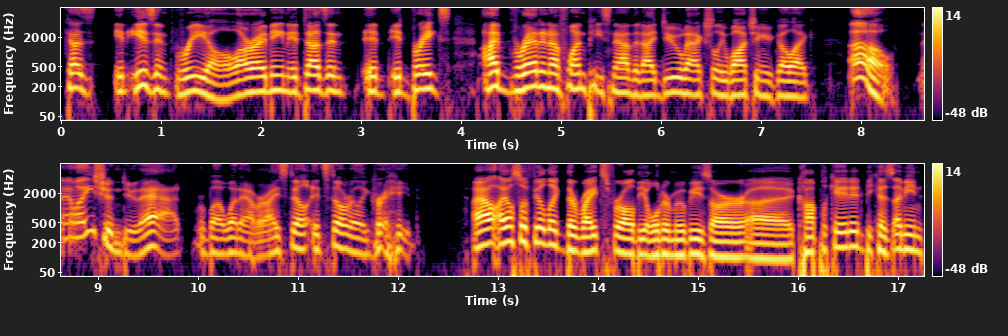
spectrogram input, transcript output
because it isn't real or i mean it doesn't it it breaks i've read enough one piece now that i do actually watching it go like oh well you shouldn't do that but whatever i still it's still really great I, I also feel like the rights for all the older movies are uh, complicated because I mean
